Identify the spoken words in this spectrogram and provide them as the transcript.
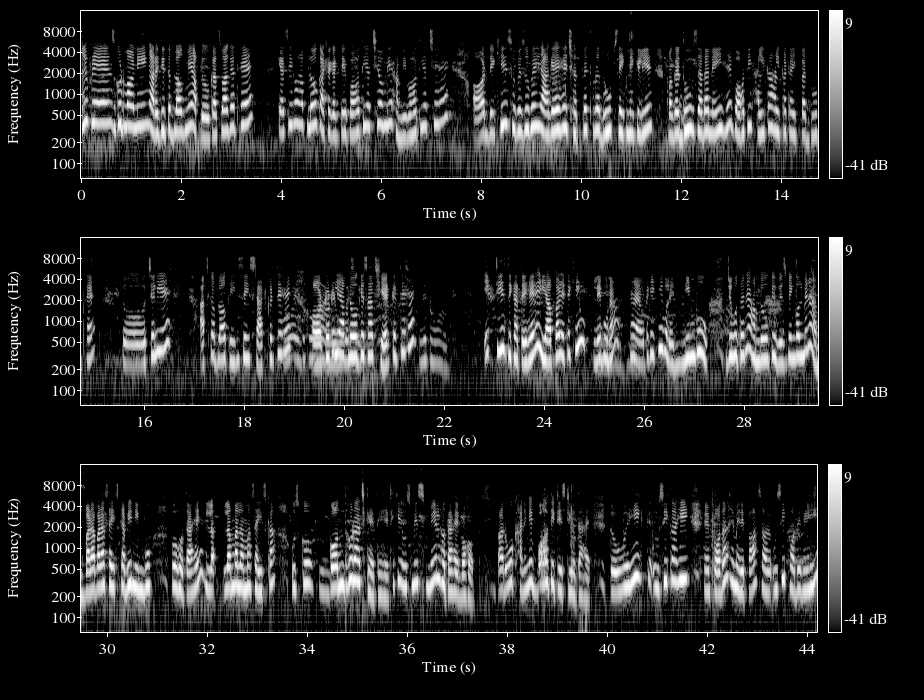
Hello friends good morning. Arjit blog में आप लोगों का स्वागत है। कैसे हो आप लोग? आशा करते हैं बहुत ही अच्छे होंगे हम भी बहुत ही अच्छे हैं। और देखिए सुबह सुबह ही आ गए हैं छत पे थोड़ा धूप सेकने के लिए मगर धूप ज़्यादा नहीं है बहुत ही हल्का हल्का टाइप का धूप है। तो चलिए आज का ब्लॉग यहीं से ही स्टार्ट करते हैं। और टोटली आप लोगों के साथ शेयर करते हैं। এক চিজ दिखाते हैं यहाँ पर এটা কি লেবু ना হ্যাঁ ওটাকে কি বলে नींबू जो होता है ना हम लोगों के वेस्ट बंगाल में ना बड़ा बड़ा साइज़ का भी नींबू वो होता है ल, लंबा लंबा साइज़ का उसको गंधोराज कहते हैं ठीक है उसमें स्मेल होता है बहुत और वो खाने में बहुत ही टेस्टी होता है तो वही उसी का ही पौधा है मेरे पास और उसी पौधे में ही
